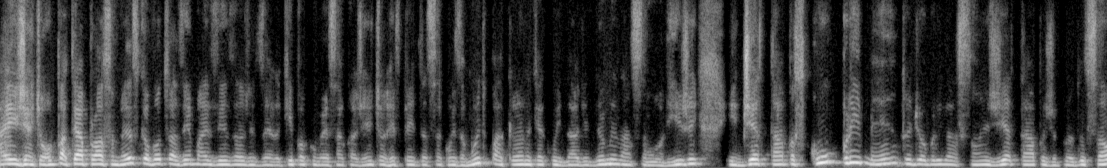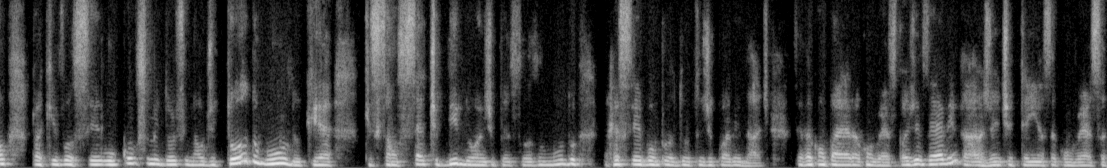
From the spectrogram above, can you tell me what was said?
Aí, gente, vamos até a próxima mesmo, que eu vou trazer mais vezes a Gisele aqui para conversar com a gente a respeito dessa coisa muito bacana, que é cuidar de denominação origem e de etapas, cumprimento de obrigações de etapas de produção, para que você, o consumidor final de todo mundo, que, é, que são 7 bilhões de pessoas no mundo, receba um produto de qualidade. Você vai acompanhar a conversa com a Gisele, a gente tem essa conversa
